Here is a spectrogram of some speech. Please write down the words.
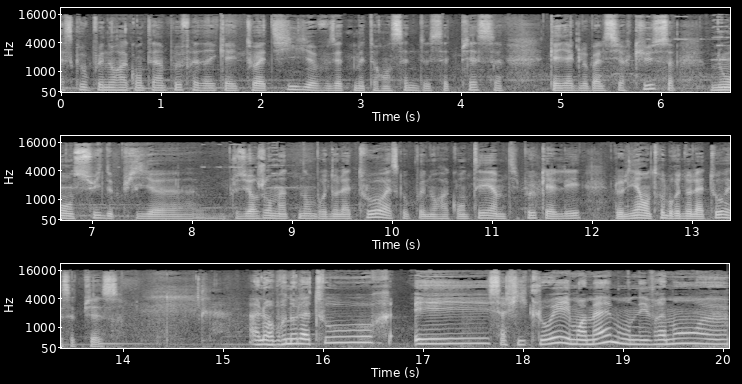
Est-ce que vous pouvez nous raconter un peu, Frédéric Aitoati Vous êtes metteur en scène de cette pièce Gaia Global Circus. Nous, on suit depuis euh, plusieurs jours maintenant Bruno Latour. Est-ce que vous pouvez nous raconter un petit peu quel est le lien entre Bruno Latour et cette pièce? Alors, Bruno Latour et sa fille Chloé et moi-même, on est vraiment. Euh,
